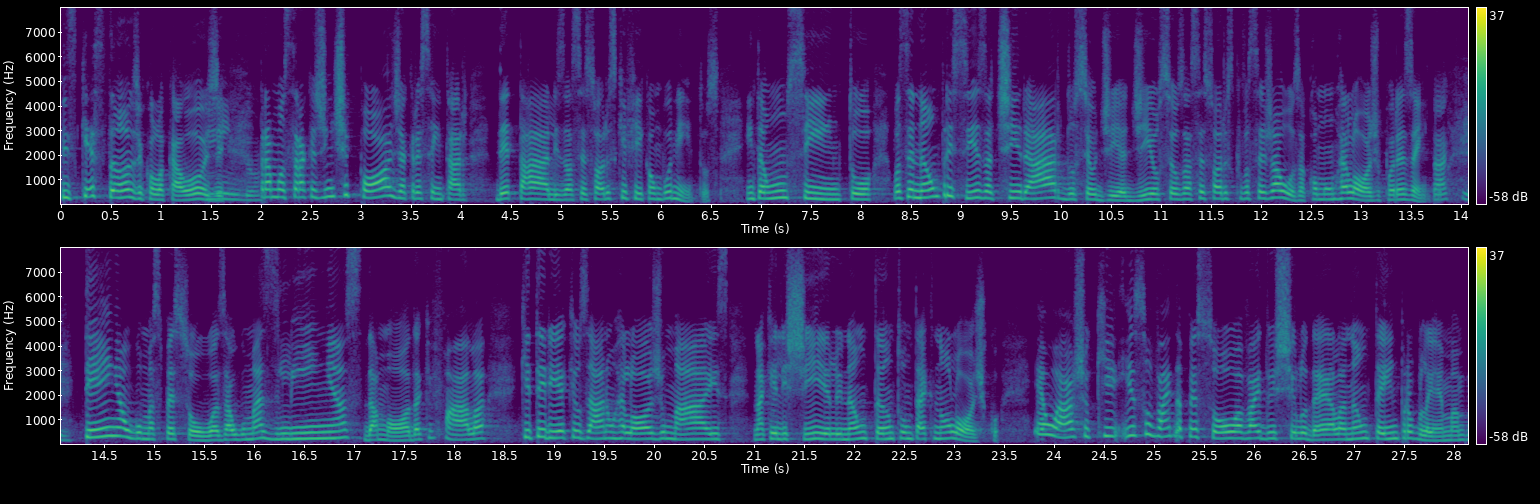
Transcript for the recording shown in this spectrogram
fiz questão de colocar hoje, para mostrar que a gente pode acrescentar detalhes, acessórios que ficam bonitos. Então, um cinto, você não precisa tirar do seu dia a dia os seus acessórios que você já usa, como um relógio, por exemplo. Tá. Tem algumas pessoas, algumas linhas da moda que fala que teria que usar um relógio mais naquele estilo e não tanto um tecnológico. Eu acho que isso vai da pessoa, vai do estilo dela, não tem problema,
